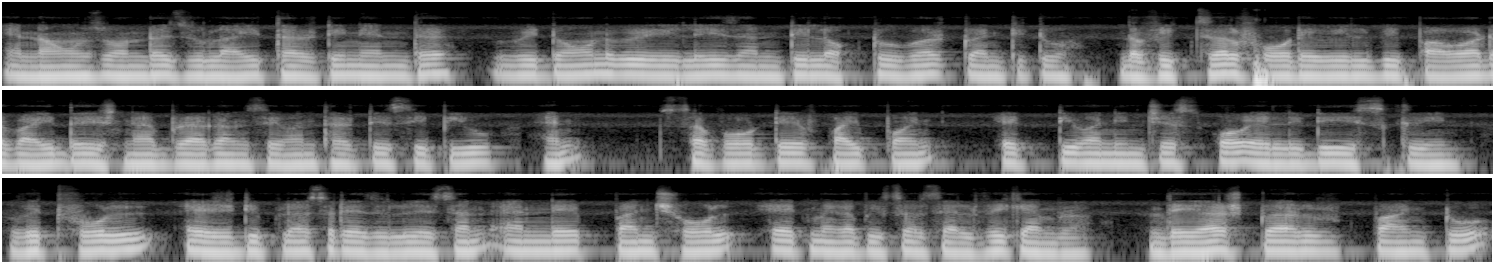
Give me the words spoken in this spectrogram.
announced on the July 13 and the we don't be released until October 22. The Pixel 4a will be powered by the Snapdragon 730 CPU and support a 5.81 inches OLED screen with full HD plus resolution and a punch hole 8 megapixel selfie camera. There's 12.2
